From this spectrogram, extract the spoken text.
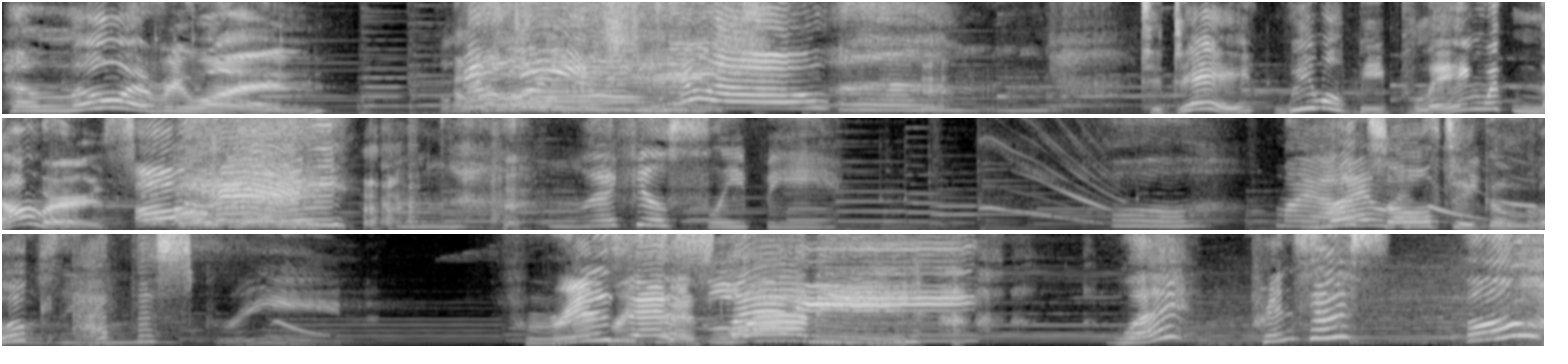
Hello, everyone! Hello. Um, Today, we will be playing with numbers. okay. I feel sleepy. Oh, my Let's all take keep a look at the screen. Princess Lani! What? Princess? Oh!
